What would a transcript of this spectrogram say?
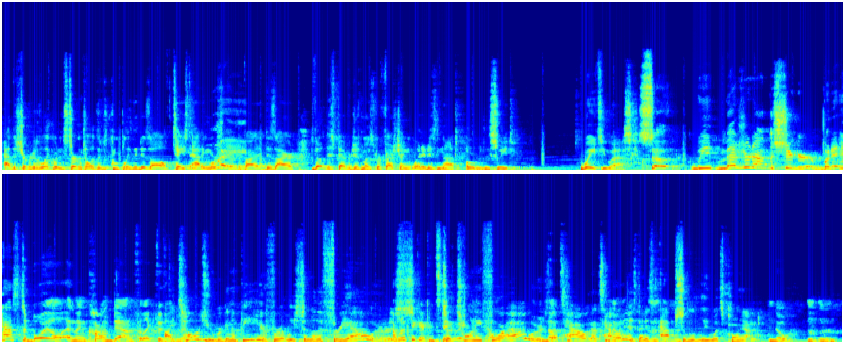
Add the sugar to the liquid and stir until it is completely dissolved. Taste, adding more sugar Wait. if desired. Though this beverage is most refreshing when it is not overly sweet. Wait, you ask. So we measured out the sugar, but it has to boil and then calm down for like 50 I minutes. told you we're gonna be here for at least another three hours. I don't think I can stay So awake that 24 hours. Nope. That's how. That's how Nope. it is. That is Mm-mm. absolutely what's planned. Nope. Mm-mm.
